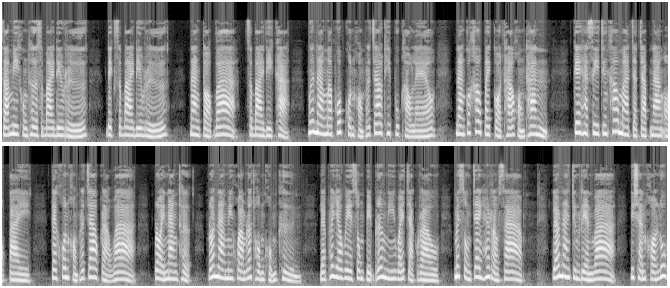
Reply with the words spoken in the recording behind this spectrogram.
สามีของเธอสบายดีหรือ เด็กสบายดีหรือ นางตอบว่า สบายดีค่ะ เมื่อนางมาพบคนของพระเจ้าที่ภูเขาแล้ว นางก็เข้าไปกอดเท้าของท่าน เกฮาซีจึงเข้ามาจะจับนางออกไป แต่คนของพระเจ้ากล่าวว่า ปล่อยนางเถอะ เพราะนางมีความระทมขมขื่นและพระยาเวทรงปิดเรื่องนี้ไว้จากเรา ไม่ทรงแจ้งให้เราทราบ แล้วนางจึงเรียนว่า ดิฉันขอลูก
